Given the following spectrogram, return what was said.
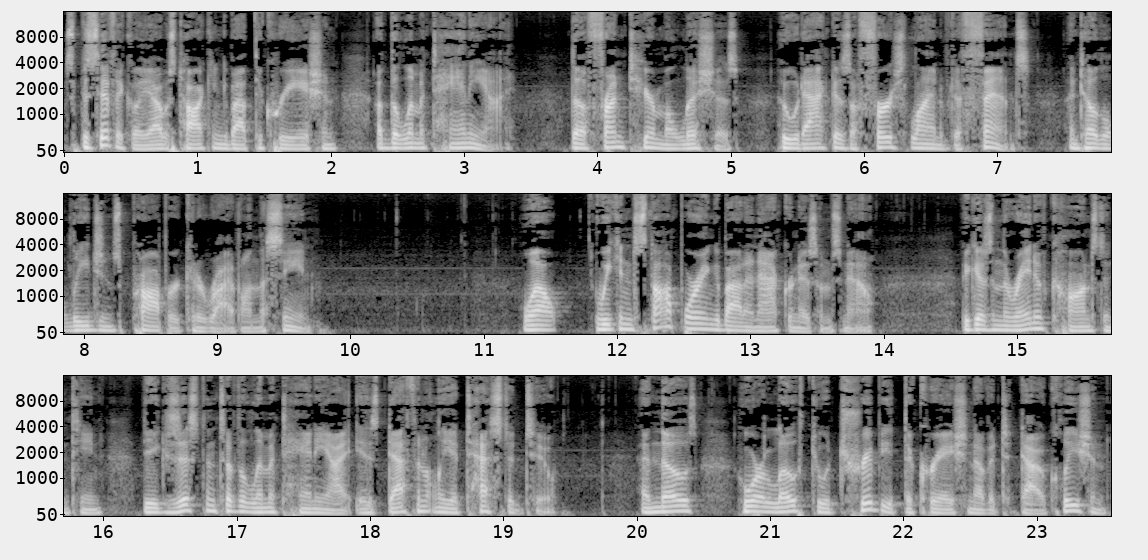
Specifically, I was talking about the creation of the Limitanii, the frontier militias who would act as a first line of defense until the legions proper could arrive on the scene. Well, we can stop worrying about anachronisms now, because in the reign of Constantine, the existence of the Limitanii is definitely attested to, and those who are loath to attribute the creation of it to Diocletian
